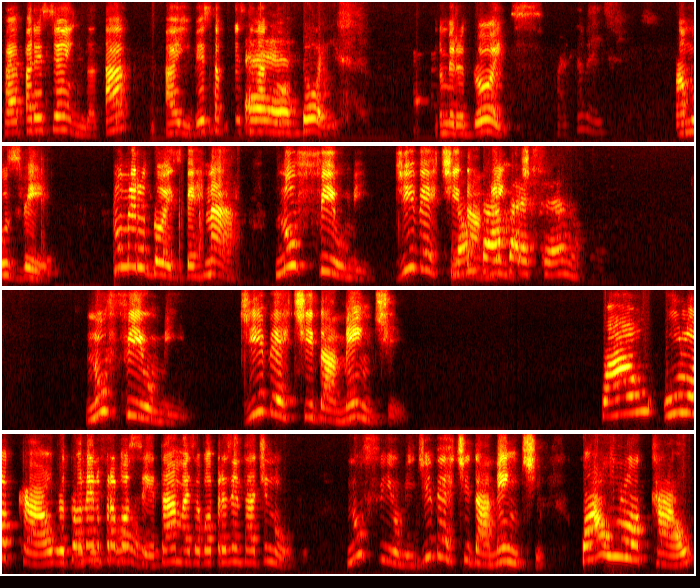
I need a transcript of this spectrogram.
Vai aparecer ainda, tá? Aí, vê se tá aparecendo É, agora. dois. Número dois. Vamos ver. Número dois, Bernard. No filme, Não tá divertidamente. aparecendo. no filme Divertidamente, qual o local? Eu estou lendo para você, tá? Mas eu vou apresentar de novo. No filme Divertidamente, qual o local?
